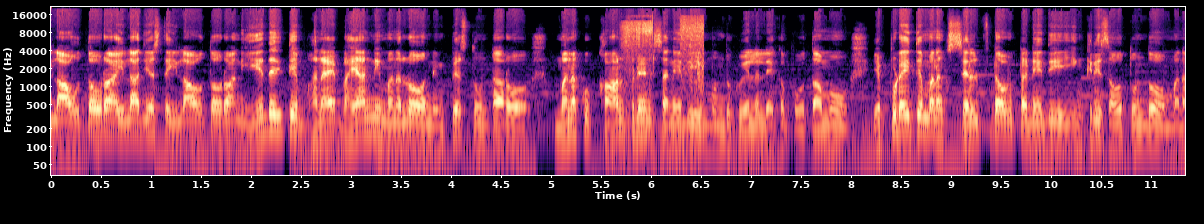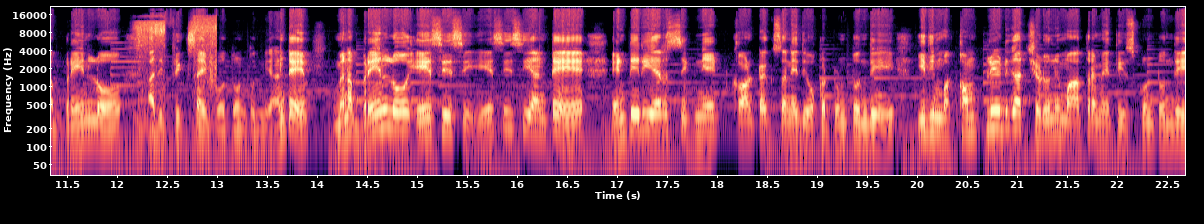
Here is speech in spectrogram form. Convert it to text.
ఇలా అవుతావురా ఇలా చేస్తే ఇలా అవుతావురా అని ఏదైతే భయ భయాన్ని మనలో నింపేస్తూ ఉంటారో మనకు కాన్ఫిడెన్స్ అనేది ముందుకు వెళ్ళలేకపోతాము. ఎప్పుడైతే మనకు సెల్ఫ్ డౌట్ అనేది ఇంక్రీజ్ అవుతుందో మన బ్రెయిన్లో అది ఫిక్స్ అయిపోతుంటుంది. అంటే మన బ్రెయిన్లో ఏసీసీ ఏసీసీ అంటే ఎంటీరియర్ సిగ్నేట్ కాంట్రాక్ట్స్ అనేది ఒకటి ఉంటుంది. ఇది కంప్లీట్గా చెడుని మాత్రమే తీసుకుంటుంది.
